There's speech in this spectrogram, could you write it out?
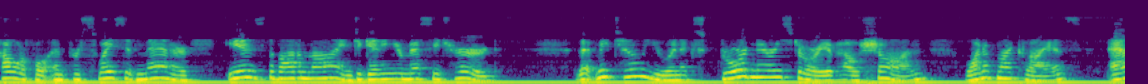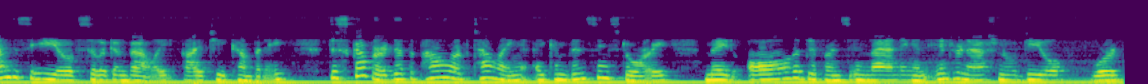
powerful, and persuasive manner is the bottom line to getting your message heard. Let me tell you an extraordinary story of how Sean, one of my clients and the CEO of Silicon Valley IT company, discovered that the power of telling a convincing story made all the difference in landing an international deal worth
